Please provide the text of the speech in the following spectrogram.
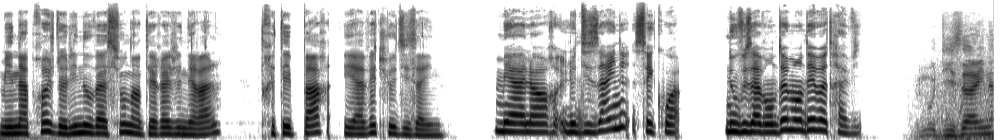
mais une approche de l'innovation d'intérêt général, traitée par et avec le design. Mais alors, le design, c'est quoi? Nous vous avons demandé votre avis. Le mot design,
